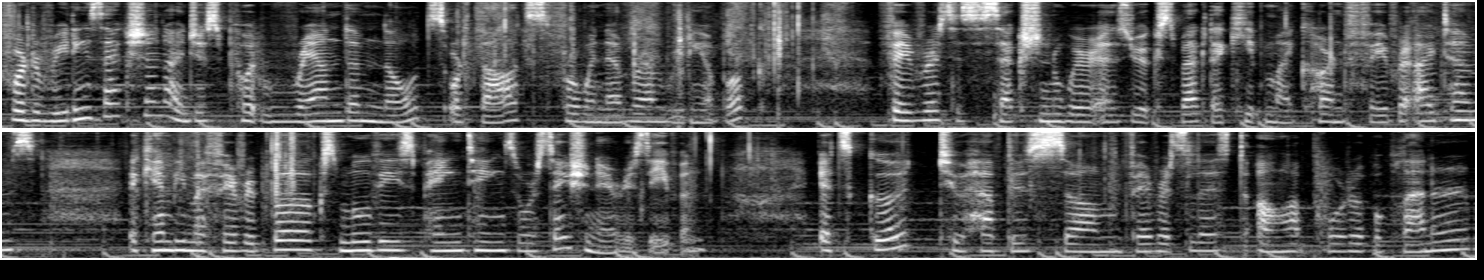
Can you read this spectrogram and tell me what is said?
For the reading section, I just put random notes or thoughts for whenever I'm reading a book. Favorites is a section where, as you expect, I keep my current favorite items. It can be my favorite books, movies, paintings, or stationaries even. It's good to have this um, favorites list on a portable planner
